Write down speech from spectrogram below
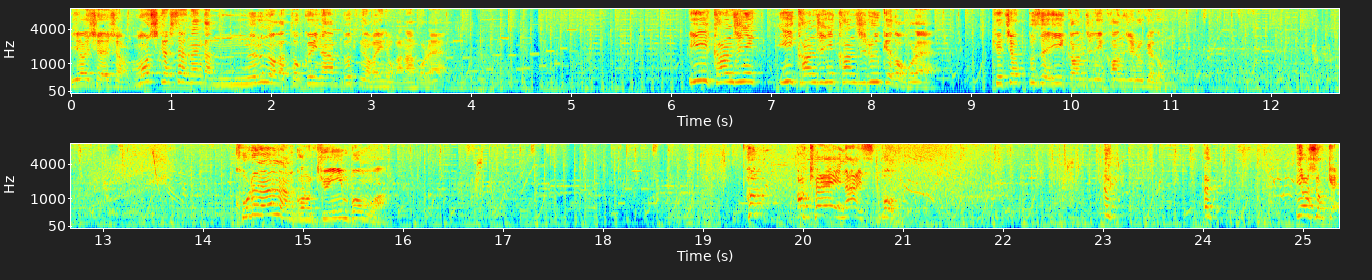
よいしょよいしょ。もしかしたらなんか塗るのが得意な武器の方がいいのかなこれ。いい感じにいい感じに感じるけどこれ。ケチャップ勢いい感じに感じるけども。これなんなんこのキュインボムは？ナイスボムよしオッケ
